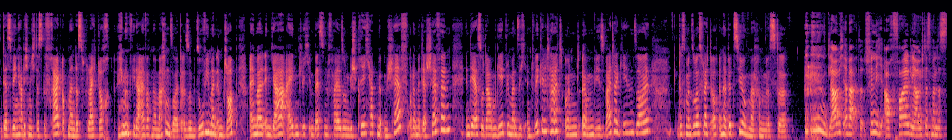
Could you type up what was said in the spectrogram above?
deswegen habe ich mich das gefragt, ob man das vielleicht doch hin und wieder einfach mal machen sollte. Also so wie man im Job einmal im Jahr eigentlich im besten Fall so ein Gespräch hat mit dem Chef oder mit der Chefin, in der es so darum geht, wie man sich entwickelt hat und ähm, wie es weitergehen soll, dass man sowas vielleicht auch in einer Beziehung machen müsste. glaube ich, aber finde ich auch voll, glaube ich, dass man das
